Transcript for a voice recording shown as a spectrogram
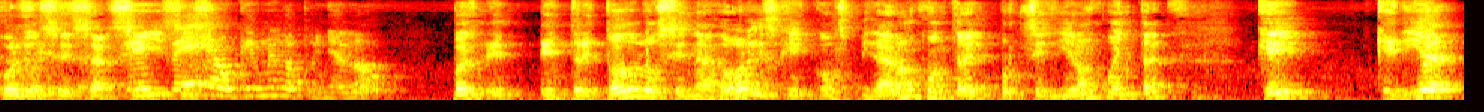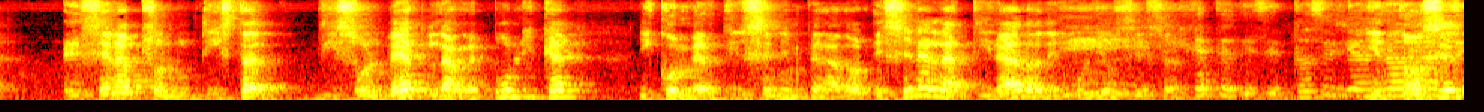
Julio, César, sí. Qué feo. ¿Quién me lo apuñaló? Pues eh, entre todos los senadores que conspiraron contra él porque se dieron cuenta que quería eh, ser absolutista, disolver la república y convertirse en emperador. Esa era la tirada de Julio César. Fíjate, desde entonces ya y entonces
